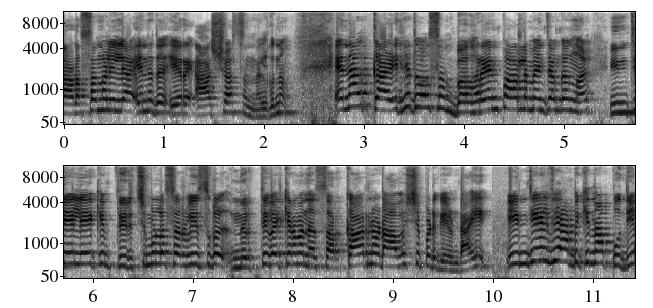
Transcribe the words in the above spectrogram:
തടസ്സങ്ങളില്ല എന്നത് ഏറെ ആശ്വാസം നൽകുന്നു. എന്നാൽ കഴിഞ്ഞ ദിവസം ബഹ്റൈൻ പാർലമെന്റ് അംഗങ്ങൾ ഇന്ത്യയിലേക്കും തിരിച്ചുമുള്ള സർവീസുകൾ നിർത്തിവെക്കണമെന്ന് സർക്കാരിനോട് ആവശ്യപ്പെടുകയുണ്ടായി. ഇന്ത്യയിൽ വ്യാപിക്കുന്ന പുതിയ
